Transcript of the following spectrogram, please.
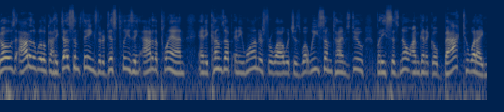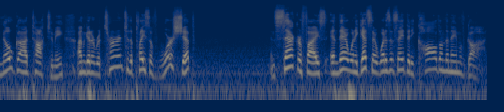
goes out of the will of God. He does some things that are displeasing out of the plan, and he comes up and he wanders for a while, which is what we sometimes do. But he says, No, I'm going to go back to what I know God talked to me. I'm going to return to the place of worship and sacrifice. And there, when he gets there, what does it say? That he called on the name of God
